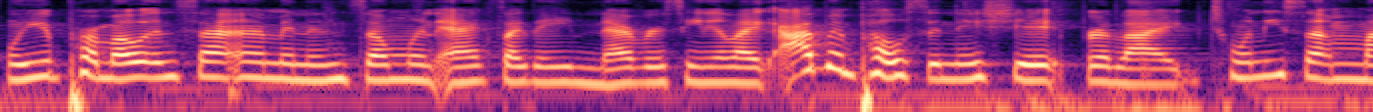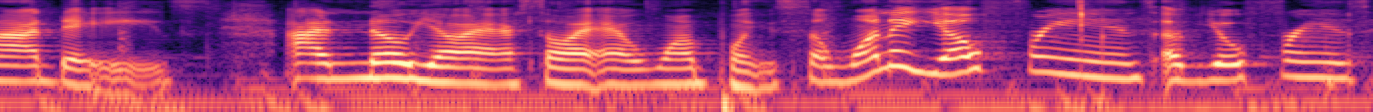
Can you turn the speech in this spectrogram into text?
When you're promoting something and then someone acts like they never seen it. Like I've been posting this shit for like twenty something my days. I know your ass saw it at one point. So one of your friends of your friends'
